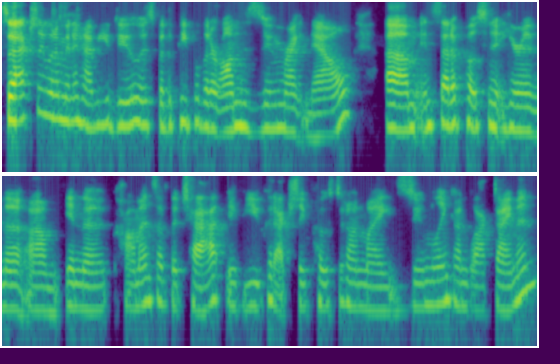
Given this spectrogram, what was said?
So actually, what I'm going to have you do is for the people that are on the Zoom right now, um, instead of posting it here in the um, in the comments of the chat, if you could actually post it on my Zoom link on Black Diamond,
